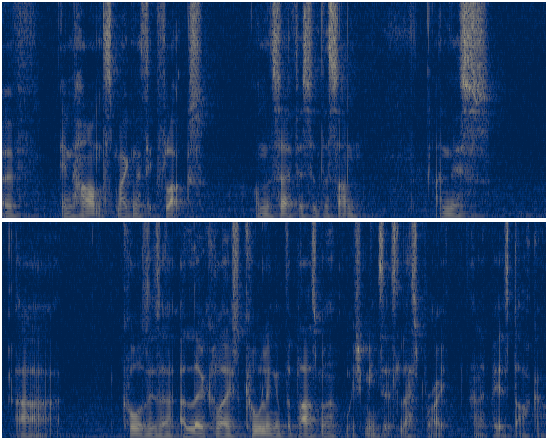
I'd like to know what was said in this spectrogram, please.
of enhanced magnetic flux on the surface of the sun, and this uh, causes a, a localized cooling of the plasma, which means it's less bright and appears darker.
